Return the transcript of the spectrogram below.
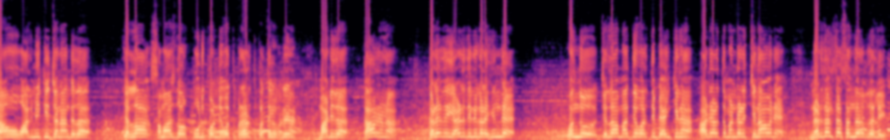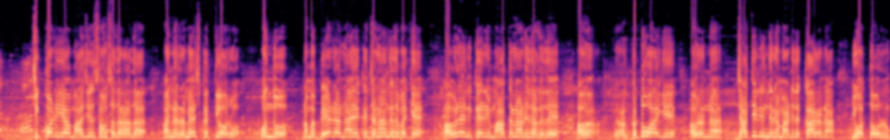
ನಾವು ವಾಲ್ಮೀಕಿ ಜನಾಂಗದ ಎಲ್ಲ ಸಮಾಜದವ್ರು ಕೂಡಿಕೊಂಡು ಇವತ್ತು ಪ್ರತಿಭಟನೆ ಮಾಡಿದ ಕಾರಣ ಕಳೆದ ಎರಡು ದಿನಗಳ ಹಿಂದೆ ಒಂದು ಜಿಲ್ಲಾ ಮಧ್ಯವರ್ತಿ ಬ್ಯಾಂಕಿನ ಆಡಳಿತ ಮಂಡಳಿ ಚುನಾವಣೆ ನಡೆದಂಥ ಸಂದರ್ಭದಲ್ಲಿ ಚಿಕ್ಕೋಡಿಯ ಮಾಜಿ ಸಂಸದರಾದ ಮಾನ್ಯ ರಮೇಶ್ ಕತ್ತಿಯವರು ಒಂದು ನಮ್ಮ ಬೇಡ ನಾಯಕ ಜನಾಂಗದ ಬಗ್ಗೆ ಅವಳೇನಿಕೇರಿ ಮಾತನಾಡಿದಲ್ಲದೆ ಕಟುವಾಗಿ ಅವರನ್ನು ಜಾತಿ ನಿಂದನೆ ಮಾಡಿದ ಕಾರಣ ಇವತ್ತು ಅವ್ರನ್ನ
